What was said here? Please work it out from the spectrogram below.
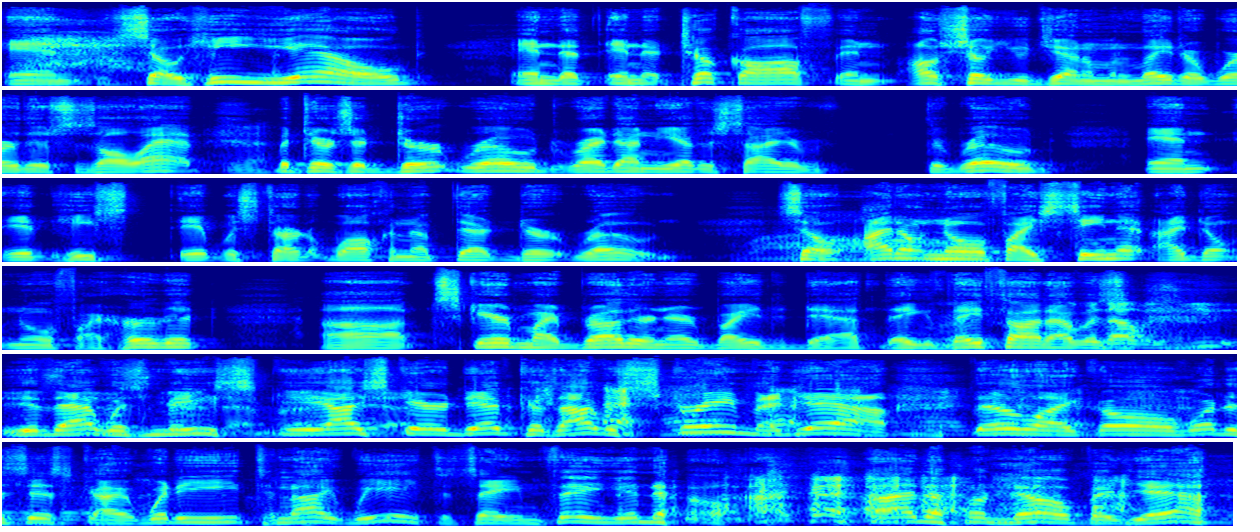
And so he yelled, and it, and it took off. And I'll show you, gentlemen, later where this is all at. But there's a dirt road right on the other side of the road, and it he it was started walking up that dirt road. So I don't know if I seen it. I don't know if I heard it. Uh, scared my brother and everybody to death. They they thought I was. that was you- that you was me. them, right? Yeah, I Yeah. scared them because I was screaming. Yeah, they're like, "Oh, what is this guy? What do you eat tonight?" We ate the same thing, you know. I, I don't know, but yeah.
